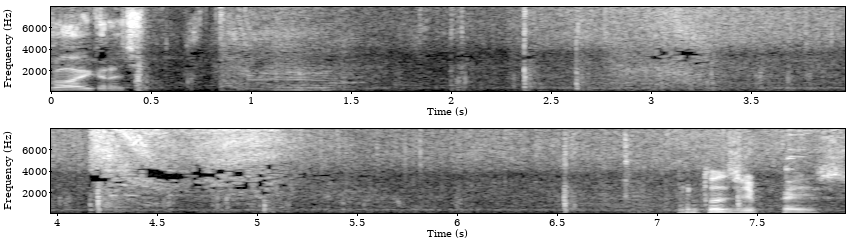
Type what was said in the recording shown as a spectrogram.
Го играть. Ну тут зипка есть.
